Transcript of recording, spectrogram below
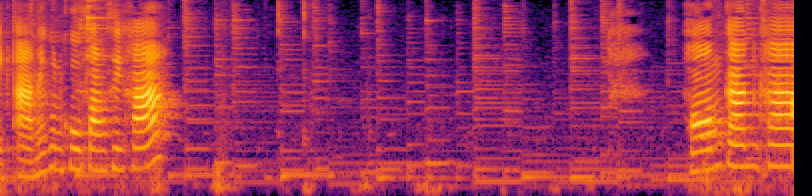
ด็กๆอ่านให้คุณครูฟังสิคะ พร้อมกันค่ะ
